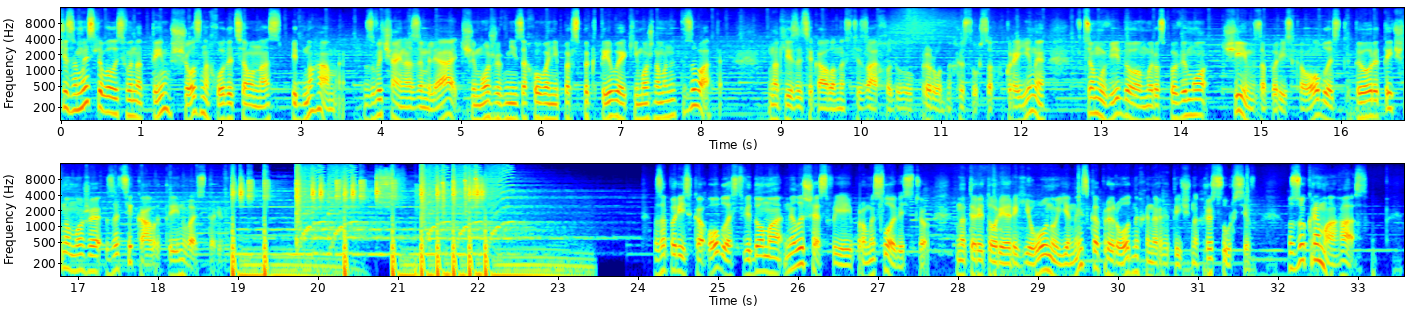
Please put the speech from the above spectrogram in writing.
чи замислювались ви над тим, що знаходиться у нас під ногами? Звичайна земля, чи може в ній заховані перспективи, які можна монетизувати? На тлі зацікавленості заходу в природних ресурсах України в цьому відео ми розповімо, чим Запорізька область теоретично може зацікавити інвесторів. Запорізька область відома не лише своєю промисловістю. На території регіону є низка природних енергетичних ресурсів, зокрема газ.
